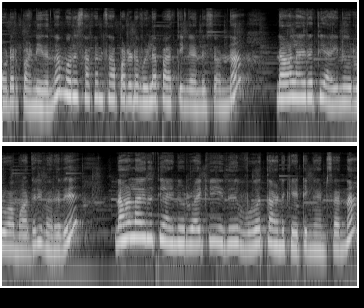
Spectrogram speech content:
ஆர்டர் பண்ணியிருந்தோம். ஒரு சகன் சாப்பாடோட விலை பார்த்தீங்கன்னு சொன்னால் நாலாயிரத்தி ஐநூறுரூவா மாதிரி வருது. நாலாயிரத்தி ஐநூறுரூவாய்க்கு இது வேர்த்தான்னு கேட்டிங்கன்னு சொன்னால்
